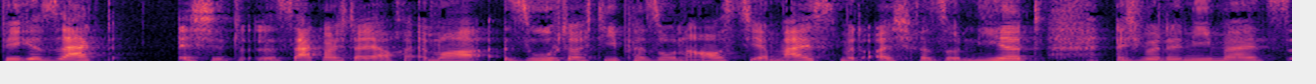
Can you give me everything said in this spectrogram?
Wie gesagt, ich sage euch da ja auch immer, sucht euch die Person aus, die am meisten mit euch resoniert. Ich würde niemals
